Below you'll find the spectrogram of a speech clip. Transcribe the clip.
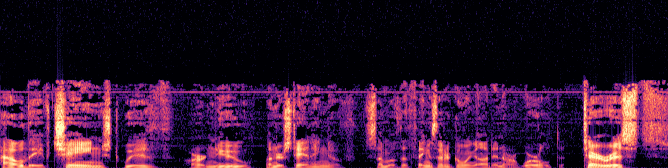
how they've changed with our new understanding of some of the things that are going on in our world terrorists,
